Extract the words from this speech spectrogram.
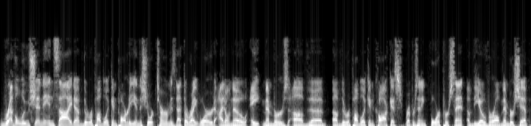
revolution inside of the Republican Party in the short term. Is that the right word? I don't know. Eight members of the of the Republican caucus, representing four percent of the overall membership,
